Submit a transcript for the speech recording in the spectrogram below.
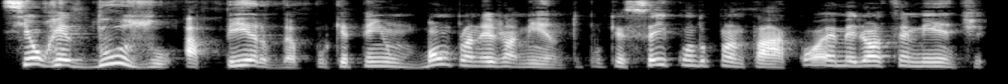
se eu reduzo a perda porque tenho um bom planejamento, porque sei quando plantar, qual é a melhor semente,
